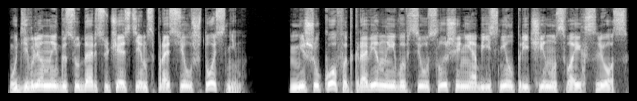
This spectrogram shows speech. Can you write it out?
Удивленный государь с участием спросил, что с ним. Мишуков откровенно и во всеуслышание объяснил причину своих слез.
